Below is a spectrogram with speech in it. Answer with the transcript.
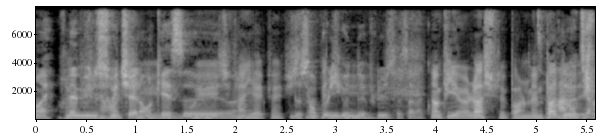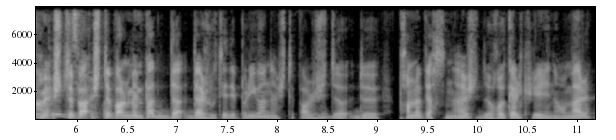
Ouais, même une Switch, elle encaisse oui, euh, tu- voilà, enfin, il y a- puis 200 en fait, polygones tu- de plus, ça, ça va. quoi. Non, puis euh, là, je te parle même Ça pas de. Je, un me- peu, je mais te, par- je te parle même pas d'a- d'ajouter des polygones, hein, je te parle juste de, de prendre le personnage, de recalculer les normales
